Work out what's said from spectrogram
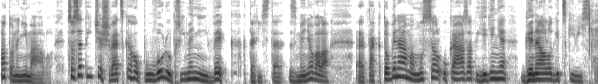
A to není málo. Co se týče švédského původu příjmení Vik, který jste zmiňovala, eh, tak to by nám musel ukázat jedině genealogický výzkum.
